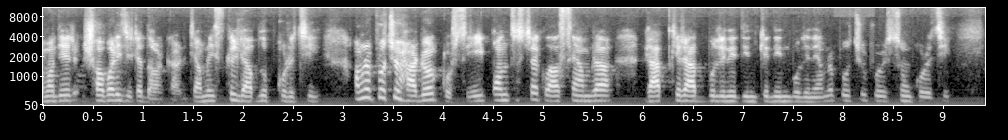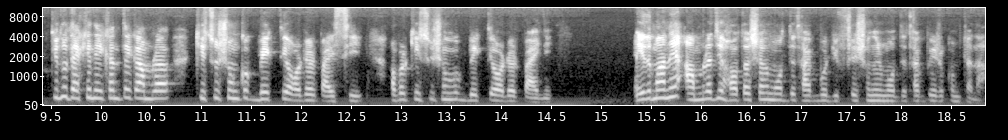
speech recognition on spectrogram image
আমাদের সবারই যেটা দরকার, যে আমরা স্কিল ডেভেলপ করেছি, আমরা প্রচুর হার্ডওয়ার্ক করছি। এই পঞ্চাশটা ক্লাসে আমরা রাতকে রাত বলিনি, দিনকে দিন বলিনি, আমরা প্রচুর পরিশ্রম করেছি। কিন্তু দেখেন এখান থেকে আমরা কিছু সংখ্যক ব্যক্তি অর্ডার পাইছি, আবার কিছু সংখ্যক ব্যক্তি অর্ডার পাইনি। এর মানে আমরা যে হতাশার মধ্যে থাকব, ডিপ্রেশনের মধ্যে থাকব, এরকমটা না।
